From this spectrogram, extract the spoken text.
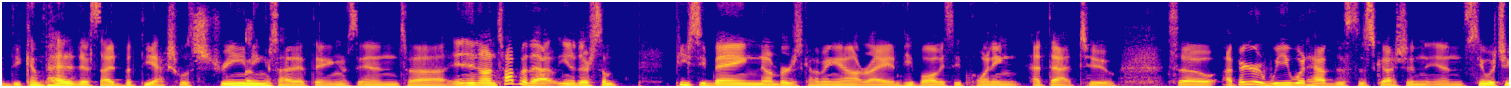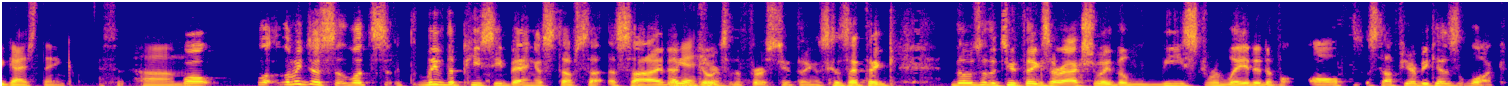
the competitive side, but the actual streaming side of things. And uh, and on top of that, you know, there's some PC Bang numbers coming out, right? And people obviously pointing at that too. So I figured we would have this discussion and see what you guys think. Um, well, let me just let's leave the PC Bang of stuff aside and Okay, go sure. to the first two things because I think those are the two things that are actually the least related of all stuff here. Because look,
